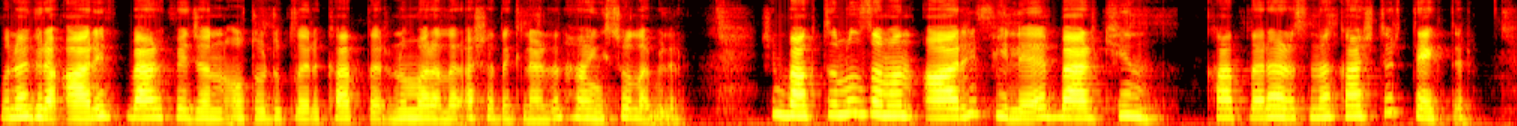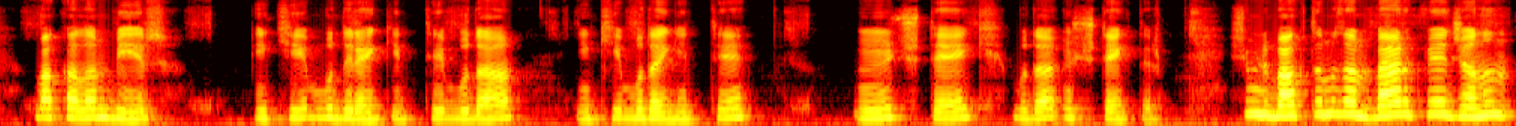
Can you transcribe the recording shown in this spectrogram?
Buna göre Arif, Berk ve Can'ın oturdukları katları numaraları aşağıdakilerden hangisi olabilir? Şimdi baktığımız zaman Arif ile Berk'in katları arasında kaçtır? Tektir. Bakalım 1, 2, bu direkt gitti. Bu da 2, bu da gitti. 3 tek, bu da 3 tektir. Şimdi baktığımız zaman Berk ve Can'ın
